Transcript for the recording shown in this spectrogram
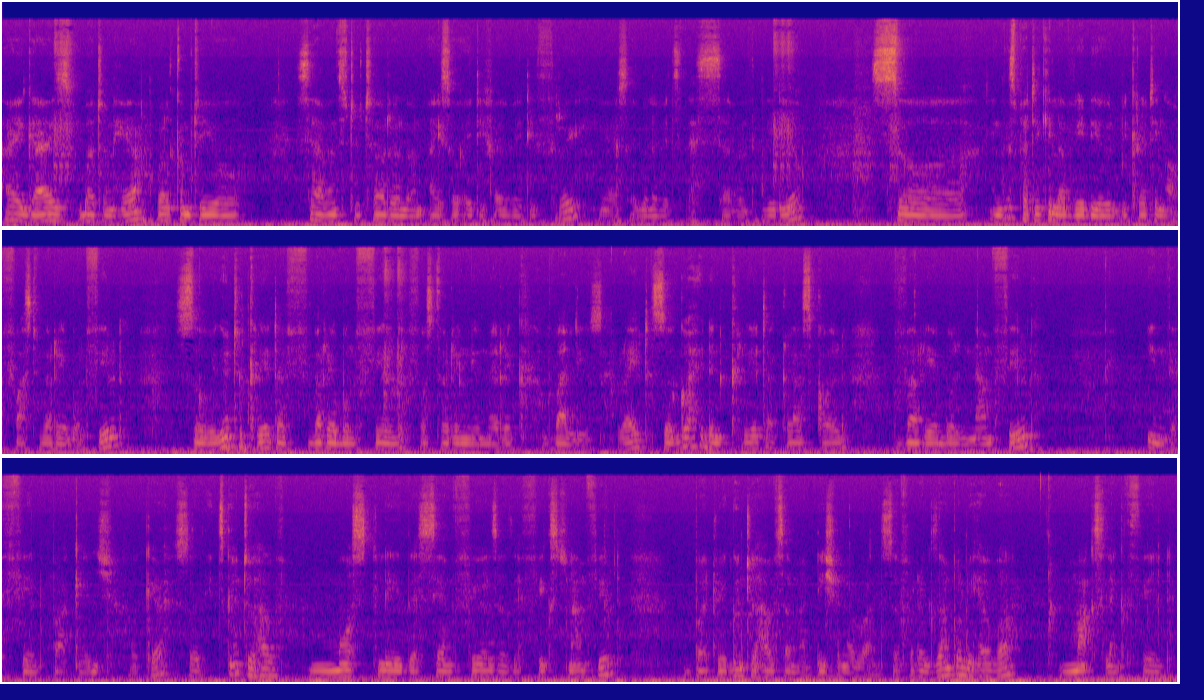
Hi guys, Burton here. Welcome to your seventh tutorial on ISO 8583. Yes, I believe it's the seventh video. So uh, in this particular video, we'll be creating our first variable field. So we're going to create a variable field for storing numeric values, right? So go ahead and create a class called variable num field in the field package okay so it's going to have mostly the same fields as the fixed num field but we're going to have some additional ones. So for example we have a max length field.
